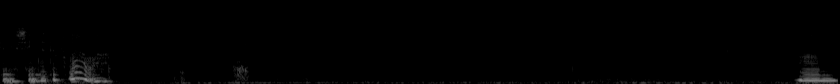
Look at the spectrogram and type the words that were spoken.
finishing with a flower. Um,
